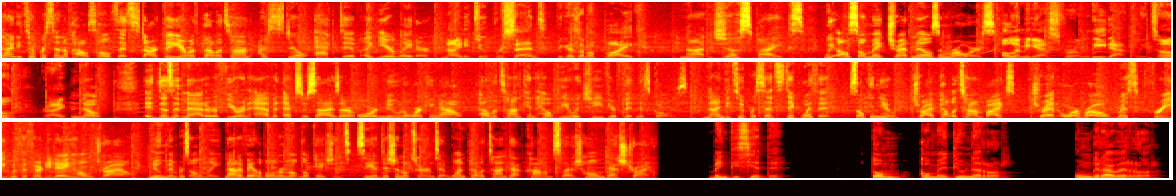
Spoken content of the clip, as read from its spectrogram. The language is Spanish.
92% of households that start the year with Peloton are still active a year later. 92% because of a bike? Not just bikes. We also make treadmills and rowers. Oh, let me guess, for elite athletes only, right? Nope. It doesn't matter if you're an avid exerciser or new to working out. Peloton can help you achieve your fitness goals. 92% stick with it. So can you. Try Peloton bikes, tread, or row risk-free with a 30-day home trial. New members only. Not available in remote locations. See additional terms at onepeloton.com slash home dash trial. 27. Tom cometió un error. Un grave error.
